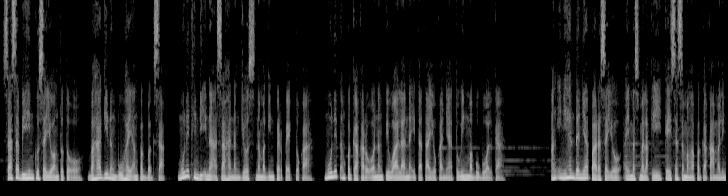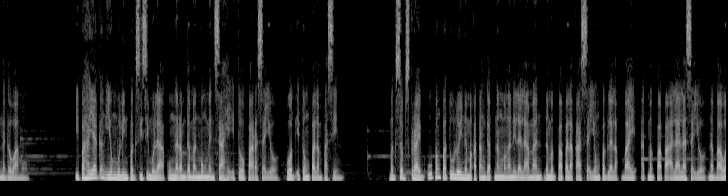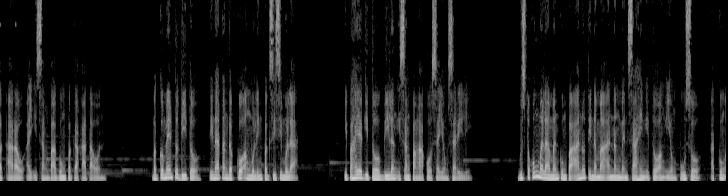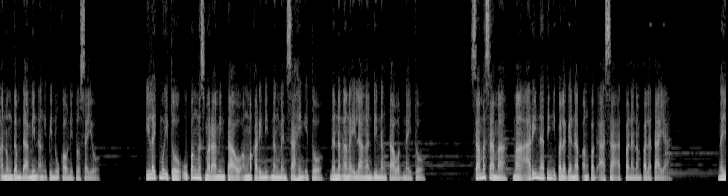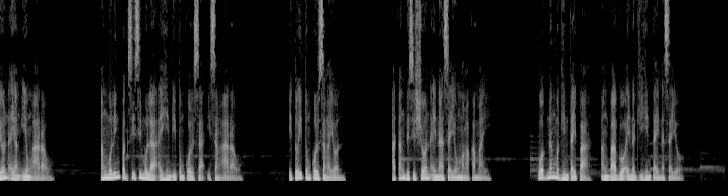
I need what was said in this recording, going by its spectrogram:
Sasabihin ko sa iyo ang totoo, bahagi ng buhay ang pagbagsak, ngunit hindi inaasahan ng Diyos na maging perpekto ka, ngunit ang pagkakaroon ng tiwala na itatayo kanya tuwing mabubuwal ka. Ang inihanda niya para sa iyo ay mas malaki kaysa sa mga pagkakamaling nagawa mo. Ipahayag ang iyong muling pagsisimula kung naramdaman mong mensahe ito para sa iyo, huwag itong palampasin. Mag-subscribe upang patuloy na makatanggap ng mga nilalaman na magpapalakas sa iyong paglalakbay at magpapaalala sa iyo na bawat araw ay isang bagong pagkakataon. Magkomento dito, tinatanggap ko ang muling pagsisimula. Ipahayag ito bilang isang pangako sa iyong sarili. Gusto kong malaman kung paano tinamaan ng mensaheng ito ang iyong puso at kung anong damdamin ang ipinukaw nito sa iyo. I-like mo ito upang mas maraming tao ang makarinig ng mensaheng ito na nangangailangan din ng tawag na ito. Sama-sama, maaari nating ipalaganap ang pag-asa at pananampalataya. Ngayon ay ang iyong araw. Ang muling pagsisimula ay hindi tungkol sa isang araw. Ito'y tungkol sa ngayon. At ang desisyon ay nasa iyong mga kamay. Huwag nang maghintay pa, ang bago ay naghihintay na sa iyo.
